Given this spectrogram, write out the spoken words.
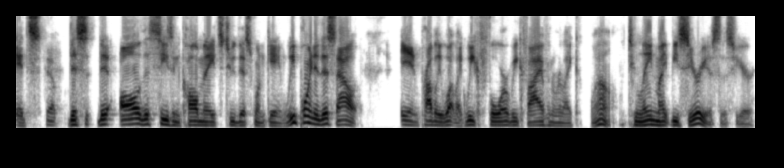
it's yep. this, the, all this season culminates to this one game. We pointed this out in probably what like week four, week five, and we're like, wow, Tulane might be serious this year.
